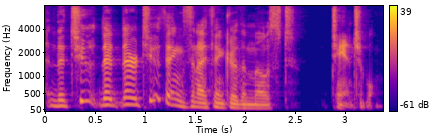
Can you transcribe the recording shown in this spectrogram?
the two there, there are two things that I think are the most tangible.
